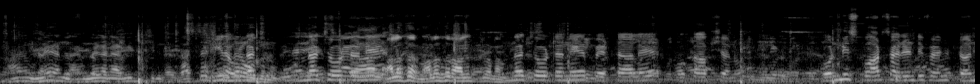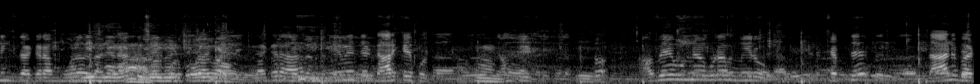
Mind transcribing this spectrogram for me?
మీరు ఉన్న చోటనే ఉన్న చోటనే పెట్టాలి ఒక ఆప్షన్. కొన్ని స్పాట్స్ ఐడెంటిఫై టర్నింగ్స్ దగ్గర మూల దగ్గర ఏమైతే డార్క్ అయిపోతుంది కంప్లీట్ సో అవే ఉన్నా కూడా మీరు చెప్తే దాన్ని బట్టి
